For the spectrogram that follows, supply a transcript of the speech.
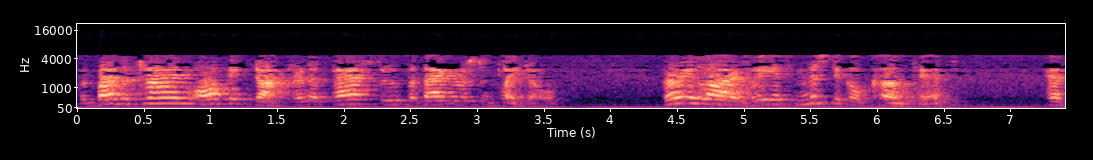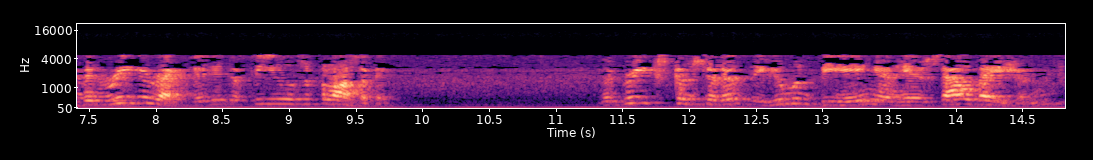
But by the time Orphic doctrine had passed through Pythagoras and Plato, very largely its mystical content have been redirected into fields of philosophy. The Greeks considered the human being and his salvation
